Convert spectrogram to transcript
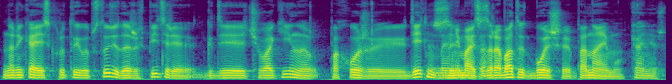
наверняка есть крутые веб-студии даже в Питере, где чуваки на похожей деятельностью Наверняка. занимаются, зарабатывают больше по найму. Конечно.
